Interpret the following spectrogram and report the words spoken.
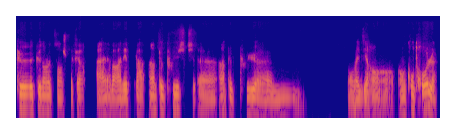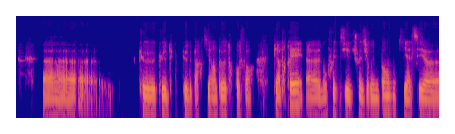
que, que dans l'autre sens. Je préfère avoir un départ un peu plus, un peu plus, on va dire en, contrôle que, que, de partir un peu trop fort. Puis après, euh, faut essayer de choisir une pente qui est assez, euh,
